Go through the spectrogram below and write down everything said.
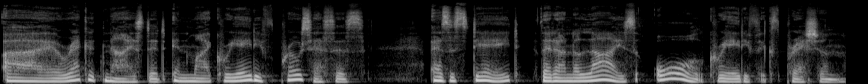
I recognized it in my creative processes as a state that underlies all creative expression.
